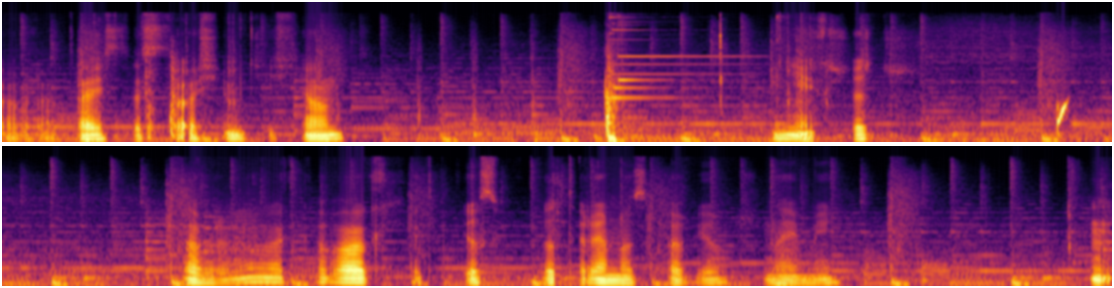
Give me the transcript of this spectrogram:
Dobra, to jest te 180. I nie krzycz. Dobra, no ale kawałek takiego swojego terenu zrobił, przynajmniej. Hm.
